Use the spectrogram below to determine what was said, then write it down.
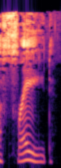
afraid.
